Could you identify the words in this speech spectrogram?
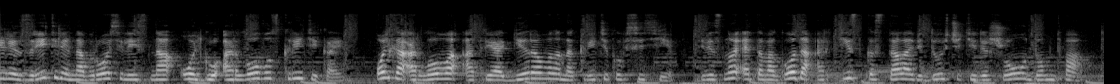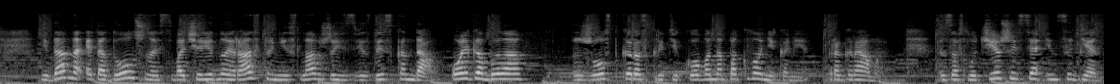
Телезрители набросились на Ольгу Орлову с критикой. Ольга Орлова отреагировала на критику в сети. Весной этого года артистка стала ведущей телешоу «Дом-2». Недавно эта должность в очередной раз принесла в жизнь звезды скандал. Ольга была жестко раскритикована поклонниками программы за случившийся инцидент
